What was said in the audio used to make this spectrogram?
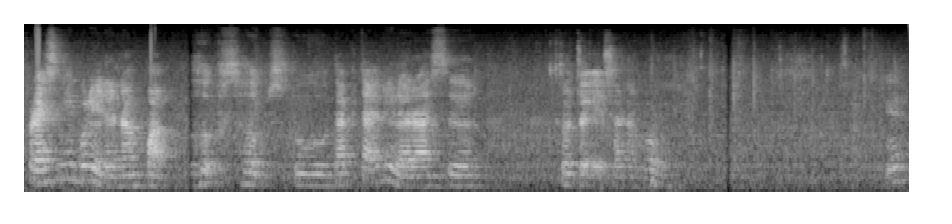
Fresh ni boleh dah nampak herbs-herbs tu Tapi tak adalah rasa Cocok egg sangat pun Okay.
